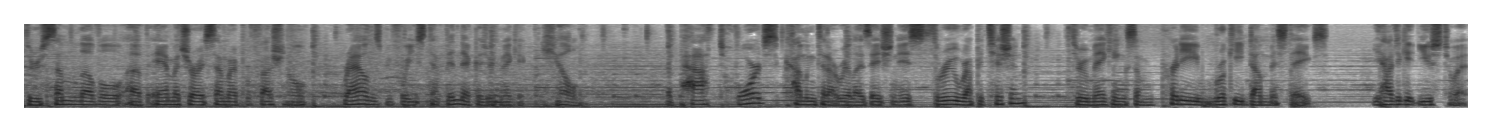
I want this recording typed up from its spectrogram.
through some level of amateur or semi professional rounds before you step in there because you're going to get killed. The path towards coming to that realization is through repetition, through making some pretty rookie dumb mistakes. You have to get used to it,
